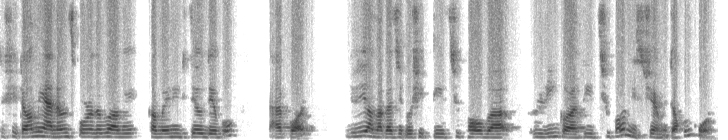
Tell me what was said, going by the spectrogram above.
তো সেটাও আমি অ্যানাউন্স করে দেবো আগে কমিউনিটিতেও দেব। তারপর যদি আমার কাছে কেউ শিখতে ইচ্ছুক হও বা রিডিং করাতে ইচ্ছুক হও, নিশ্চয়ই আমি তখন করব।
